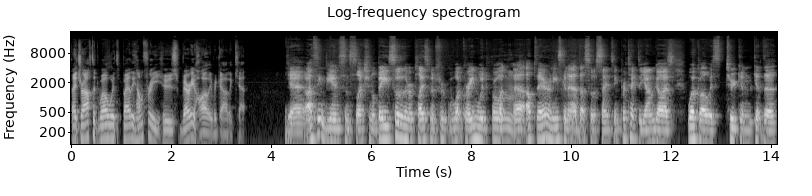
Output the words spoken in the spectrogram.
they drafted well with Bailey Humphrey, who's very highly regarded. Cat. Yeah, I think the Anderson selection will be sort of the replacement for what Greenwood brought Mm. uh, up there, and he's going to add that sort of same thing. Protect the young guys, work well with Touk, and get the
